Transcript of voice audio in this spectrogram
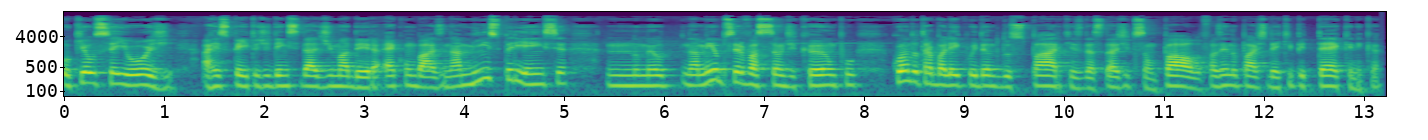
O que eu sei hoje a respeito de densidade de madeira é com base na minha experiência, no meu, na minha observação de campo, quando eu trabalhei cuidando dos parques da cidade de São Paulo, fazendo parte da equipe técnica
